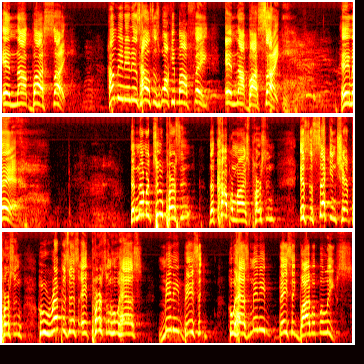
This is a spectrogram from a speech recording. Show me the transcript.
and not by sight. How many in this house is walking by faith and not by sight? Amen. The number two person, the compromised person, is the second chair person who represents a person who has many basic who has many basic Bible beliefs.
